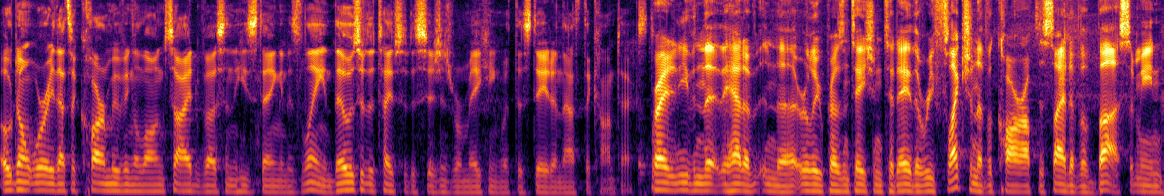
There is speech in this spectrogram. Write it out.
oh, don't worry, that's a car moving alongside of us and he's staying in his lane. Those are the types of decisions we're making with this data and that's the context. Right, and even the, they had a, in the earlier presentation today, the reflection of a car off the side of a bus. I mean,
